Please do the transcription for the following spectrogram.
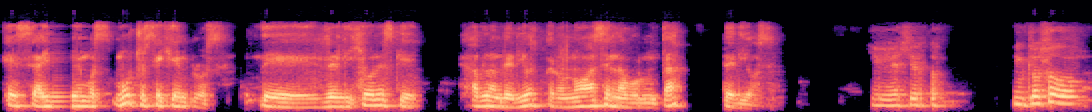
es, ahí vemos muchos ejemplos de religiones que hablan de Dios, pero no hacen la voluntad de Dios. Sí, es cierto. Incluso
